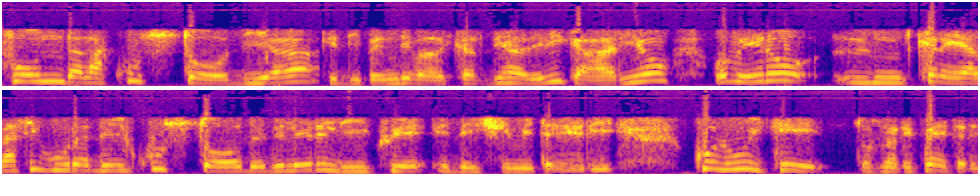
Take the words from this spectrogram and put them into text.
fonda la custodia che dipendeva dal cardinale vicario, ovvero mh, mm, crea la figura del custode delle reliquie e dei cimiteri, colui che, torno a ripetere,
